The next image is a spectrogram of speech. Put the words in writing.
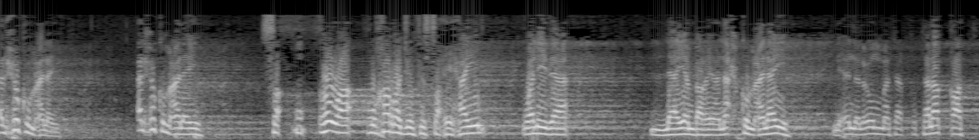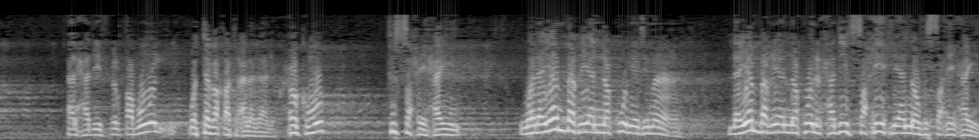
الحكم عليه. الحكم عليه هو مخرج في الصحيحين ولذا لا ينبغي أن أحكم عليه لأن الأمة تلقت الحديث بالقبول واتفقت على ذلك. حكمه في الصحيحين. ولا ينبغي أن نقول يا جماعة لا ينبغي أن نقول الحديث صحيح لأنه في الصحيحين.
